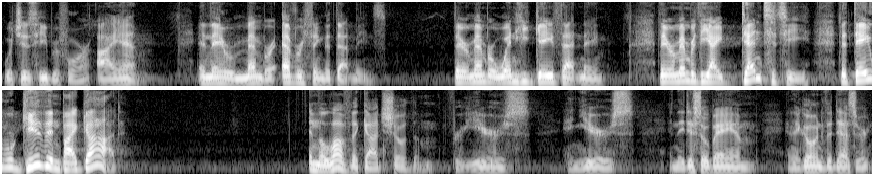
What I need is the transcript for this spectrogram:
which is Hebrew for I am. And they remember everything that that means. They remember when he gave that name. They remember the identity that they were given by God and the love that God showed them for years and years. And they disobey him and they go into the desert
